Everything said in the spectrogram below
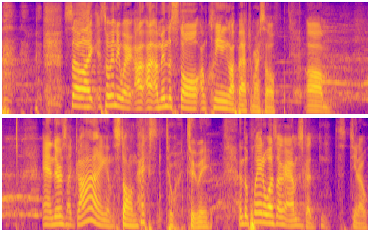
so like so anyway, I, am in the stall. I'm cleaning up after myself. Um, and there's a guy in the stall next to, to me. And the plan was, okay, I'm just gonna, you know,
